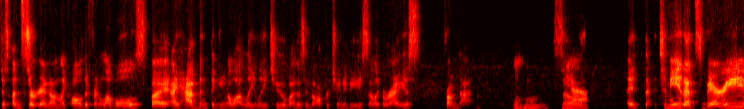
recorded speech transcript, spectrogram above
just uncertain on like all different levels. But i have been thinking a lot lately too about just like the opportunities that like arise from that. Mm-hmm. so yeah. it, to me that's very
